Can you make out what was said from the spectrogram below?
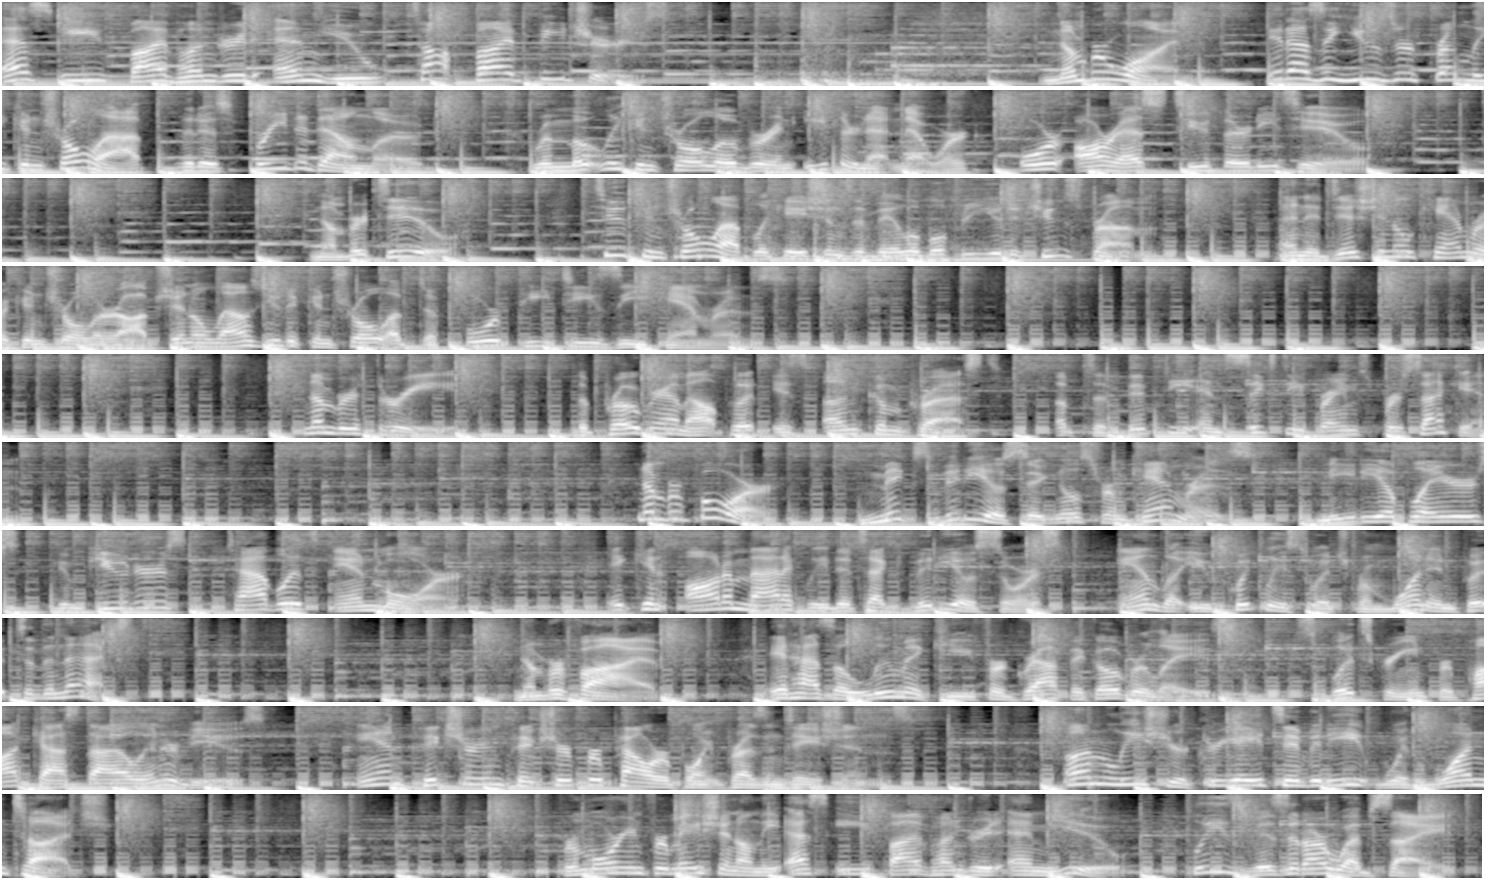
SE500MU Top 5 Features Number 1. It has a user-friendly control app that is free to download. Remotely control over an Ethernet network or RS-232. Number 2. Two control applications available for you to choose from. An additional camera controller option allows you to control up to 4 PTZ cameras. Number 3. The program output is uncompressed, up to 50 and 60 frames per second. Number 4. Mix video signals from cameras, media players, computers, tablets, and more. It can automatically detect video source and let you quickly switch from one input to the next. Number 5. It has a Luma key for graphic overlays, split screen for podcast-style interviews, and picture-in-picture -picture for PowerPoint presentations. Unleash your creativity with one touch. For more information on the SE500MU, please visit our website.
